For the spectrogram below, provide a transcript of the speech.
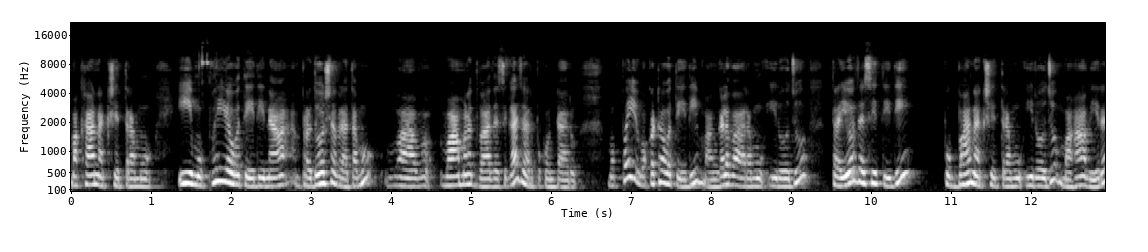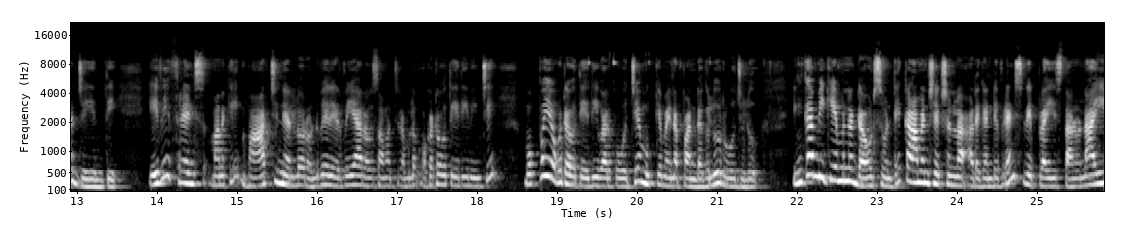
మఖా నక్షత్రము. ఈ ముప్పైవ తేదీన ప్రదోష వ్రతము వా- వామన ద్వాదశిగా జరుపుకుంటారు. ముప్పై ఒకటవ తేదీ మంగళవారము. ఈరోజు త్రయోదశి తిథి పుబ్బా నక్షత్రము ఈరోజు మహావీర జయంతి. ఇవి ఫ్రెండ్స్ మనకి మార్చి నెలలో రెండు వేల ఇరవై ఆరవ సంవత్సరంలో ఒకటవ తేదీ నుంచి ముప్పై ఒకటవ తేదీ వరకు వచ్చే ముఖ్యమైన పండుగలు రోజులు. ఇంకా మీకు ఏమైనా డౌట్స్ ఉంటే కామెంట్ సెక్షన్లో అడగండి ఫ్రెండ్స్ రిప్లై ఇస్తాను. నా ఈ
